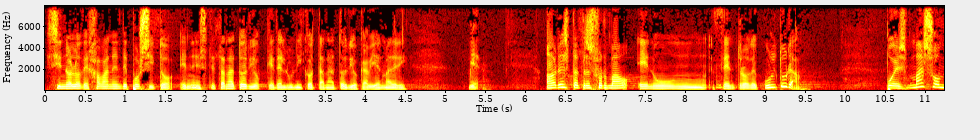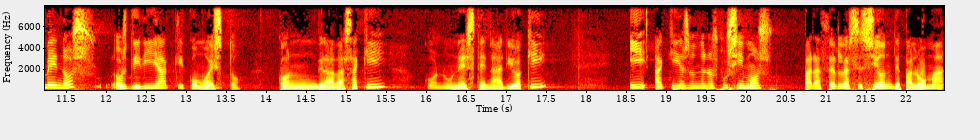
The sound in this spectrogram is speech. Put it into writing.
sino lo dejaban en depósito en este tanatorio, que era el único tanatorio que había en Madrid. Bien, ahora está transformado en un centro de cultura. Pues más o menos os diría que como esto, con gradas aquí, con un escenario aquí, y aquí es donde nos pusimos para hacer la sesión de Paloma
